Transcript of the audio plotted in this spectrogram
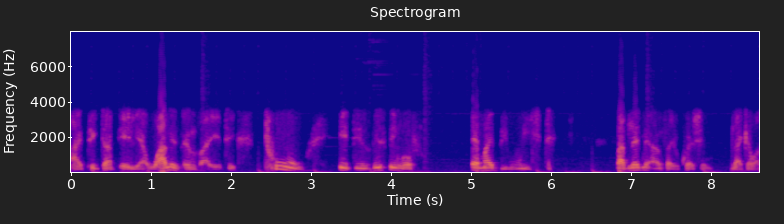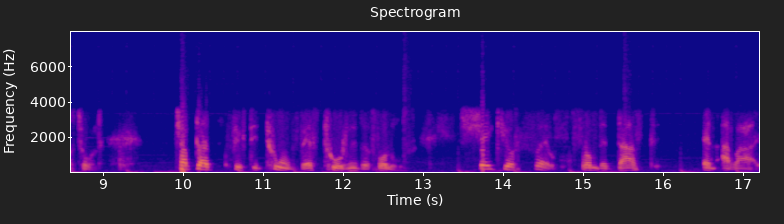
I picked up earlier. One is anxiety. Two, it is this thing of am I bewitched? But let me answer your question like I was told. Chapter 52, verse 2 reads as follows Shake yourself from the dust and arise.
